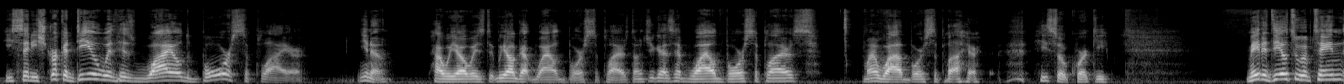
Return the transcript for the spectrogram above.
He said he struck a deal with his wild boar supplier. You know, how we always do. We all got wild boar suppliers. Don't you guys have wild boar suppliers? My wild boar supplier. He's so quirky. Made a deal to obtain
